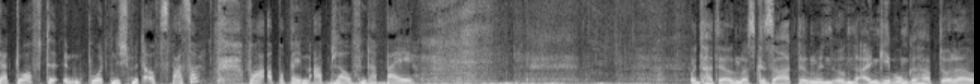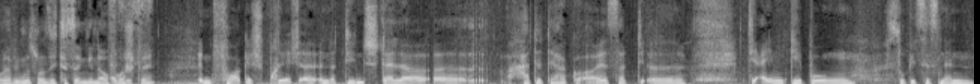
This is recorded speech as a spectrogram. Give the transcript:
Der durfte im Boot nicht mit aufs Wasser, war aber beim Ablaufen dabei. Und hat er irgendwas gesagt, irgendeine Eingebung gehabt oder, oder wie muss man sich das denn genau Es vorstellen? Im Vorgespräch äh, in der Dienststelle äh, hatte der geäußert, äh, die Eingebung, so wie sie es nennen,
